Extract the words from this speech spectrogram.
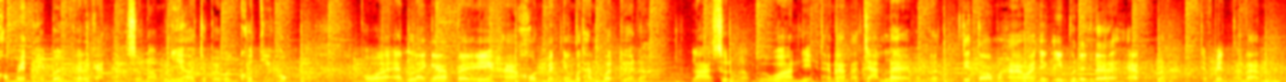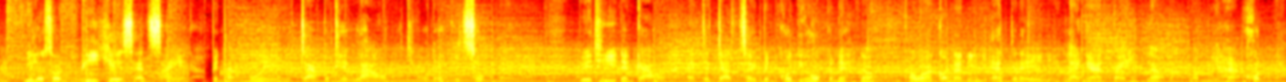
คอมเมนต์ให้เบิ่งกันล้วกันนะส่วนเราวันนี้เราจะไปเบิ่งคนที่หกเพราะว่าแอดรายงานไป 5 คนเหมือนยังบ่ทันเบิดเดือนเนาะล่าสุดเมือวานนี่ทางด้านอาจารย์แรกเพิ่นก็ติดต่อมาหาว่ายังอีกผู้หนึงเด้อแอดนะจะเป็นทางด้านวิลซอน PK แสนไซนะเป็นนักมวยจากประเทศลาวนะที่ว่าได้ขึ้นชกในเวทีดังกล่าวนะแอดจะจัดใส่เป็นคนที่ 6 กันเลยเนาะเพราะว่าก่อนหน้านี้แอดก็ได้รายงานไปแล้วว่ามี 5 คนนะ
